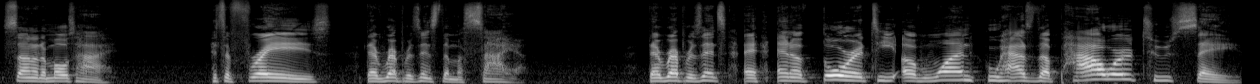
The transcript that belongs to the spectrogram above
Son of the Most High. It's a phrase that represents the Messiah that represents a, an authority of one who has the power to save.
